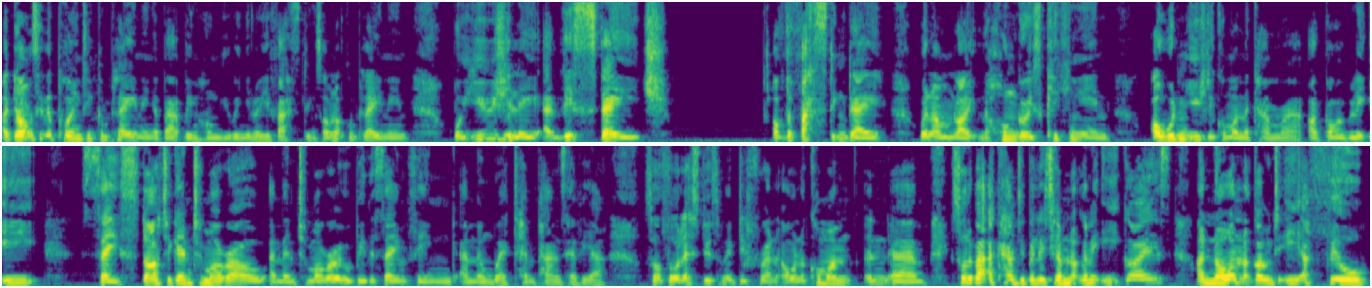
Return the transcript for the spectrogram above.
I don't see the point in complaining about being hungry when you know you're fasting. So I'm not complaining. But usually at this stage of the fasting day, when I'm like the hunger is kicking in, I wouldn't usually come on the camera. I'd probably eat, say start again tomorrow and then tomorrow it would be the same thing and then we're 10 pounds heavier so i thought let's do something different i want to come on and um, it's all about accountability i'm not going to eat guys i know i'm not going to eat i feel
